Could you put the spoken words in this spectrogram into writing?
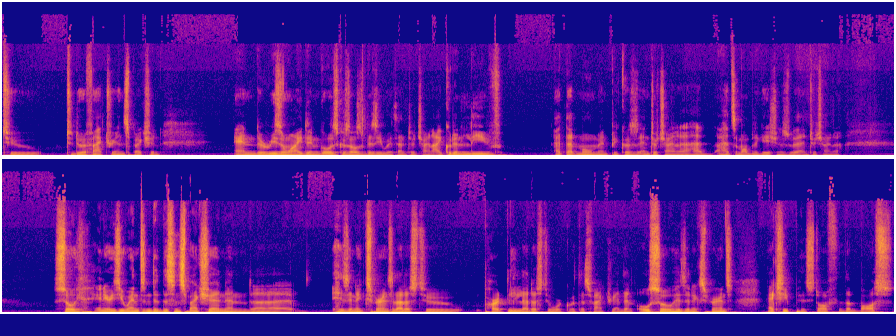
to to do a factory inspection and the reason why I didn't go is because I was busy with Enter China. I couldn't leave at that moment because Enter China had I had some obligations with Enter China. So, anyways, he went and did this inspection, and uh, his inexperience led us to partly led us to work with this factory and then also his inexperience actually pissed off the boss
